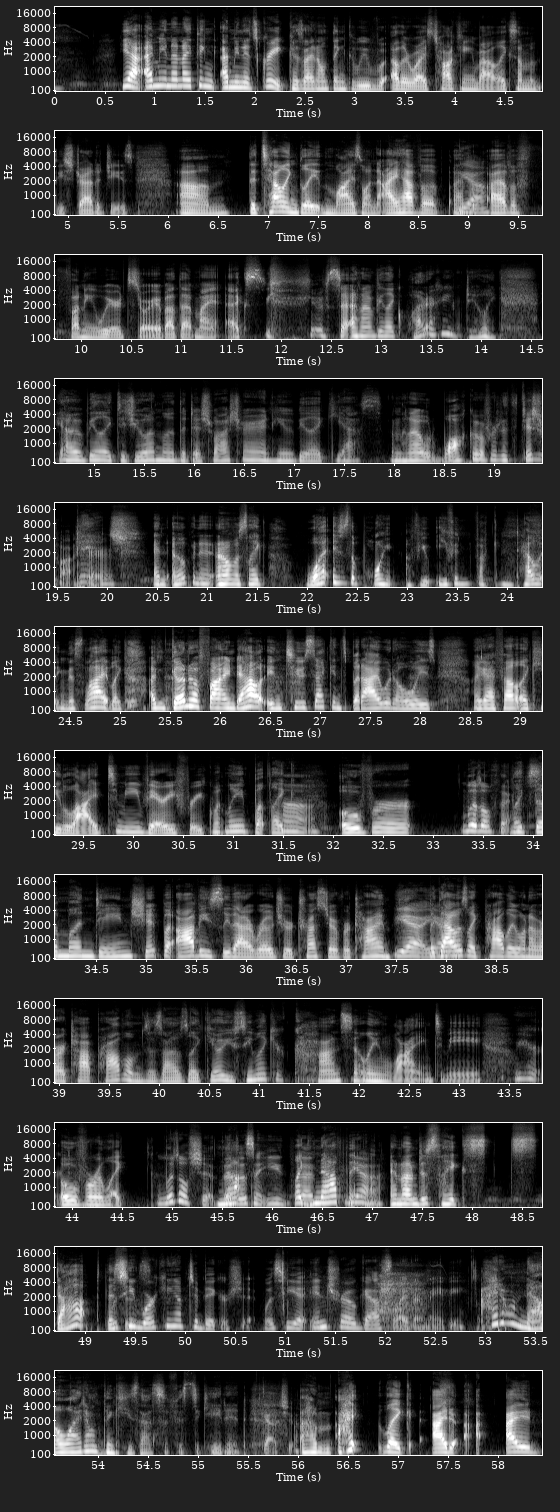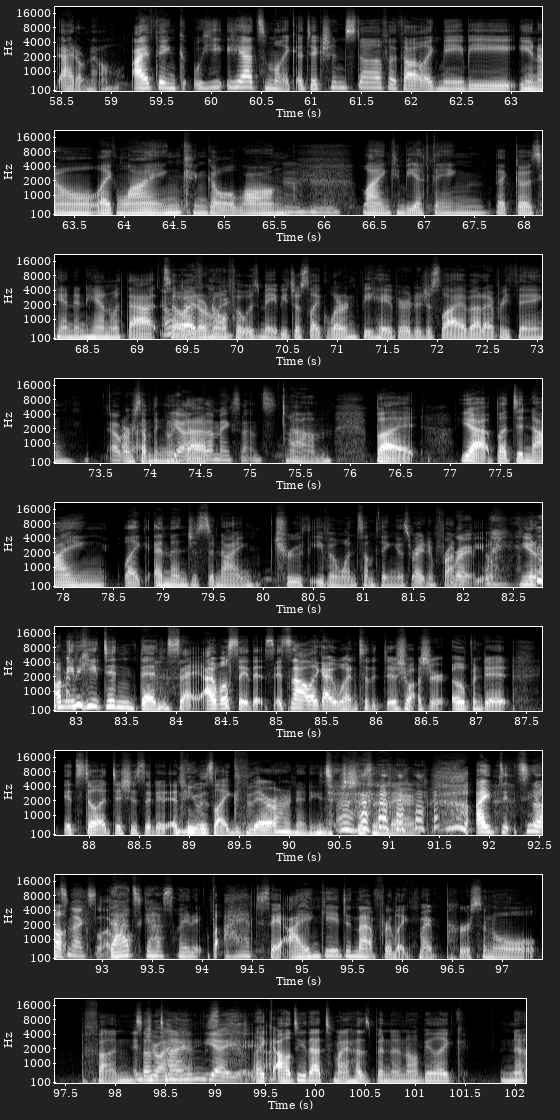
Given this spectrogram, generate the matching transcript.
yeah, I mean, and I think, I mean, it's great because I don't think we were otherwise talking about like some of these strategies. Um, the telling blatant lies one, I have a, I have, Yeah. a, I have a funny, weird story about that. My ex, used to- and I'd be like, "What are you doing?" Yeah, I would be like, "Did you unload the dishwasher?" And he would be like, "Yes." And then I would walk over to the dishwasher and open it, and I was like. What is the point of you even fucking telling this lie? Like, I'm gonna find out in two seconds, but I would always, like, I felt like he lied to me very frequently, but like Huh. over little things like the mundane shit. But obviously, that erodes your trust over time. yeah But yeah that was like probably one of our top problems is I was like, yo, you seem like you're constantly lying to me weird over like little shit that not- doesn't you like that- nothing. yeah And I'm just like, "S- stop. This was he is- working up to bigger shit was he an intro gaslighter maybe I don't know. I don't think he's that sophisticated. gotcha Um, I like i i don't know. I think he, he had some like addiction stuff. I thought like maybe, you know, like lying can go along. mm-hmm. Lying can be a thing that goes hand in hand with that. Oh, so I don't know if it was maybe just like learned behavior to just lie about everything. okay. something like yeah, that. that makes sense Um, but yeah, but denying like and then just denying truth even when something is right in front Right, of you. right. You know, I mean, he didn't then say. I will say this: it's not like I went to the dishwasher, opened it. It still had dishes in it, and he was like, "There aren't any dishes in there." I did, know, That's next level. that's gaslighting. But I have to say, I engage in that for like my personal fun Enjoyment. sometimes. Yeah, yeah, yeah. Like I'll do that to my husband, and I'll be like, "No,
